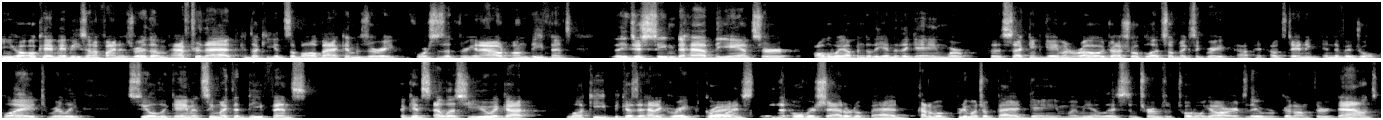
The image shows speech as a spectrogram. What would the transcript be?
And you go, okay, maybe he's going to find his rhythm. After that, Kentucky gets the ball back and Missouri forces a three and out on defense. They just seem to have the answer all the way up into the end of the game where for the second game in a row, Joshua Bledsoe makes a great, uh, outstanding individual play to really seal the game. It seemed like the defense against LSU, it got lucky because it had a great goal right. line that overshadowed a bad, kind of a pretty much a bad game. I mean, at least in terms of total yards, they were good on third downs,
